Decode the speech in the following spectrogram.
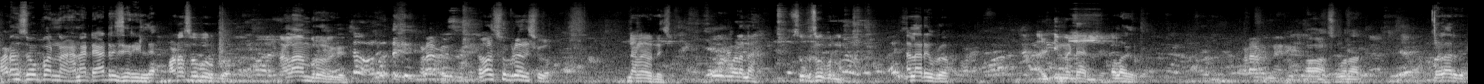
படம் சூப்பர்ண்ணா ஆனால் தேட்டர் சரியில்லை. படம் சூப்பர் ப்ரோ நல்லா ப்ரோ இருக்கு. இருக்கு? நல்லா சூப்பராக இருந்துச்சு நல்லா இருந்துச்சு. சூப்பர் படம்ண்ணா. சூப்பர் சூப்பர்ண்ணா நல்லா இருக்கு ப்ரோ அல்டிமேட்டாக இருந்துச்சு. நல்லா இருக்கு? ஆ சூப்பராக இருக்குது நல்லா இருக்கு.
